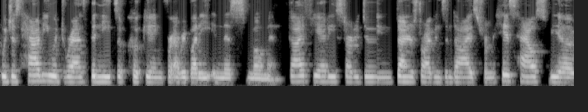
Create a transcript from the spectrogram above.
which is how do you address the needs of cooking for everybody in this moment? Guy Fieri started doing diners, drive-ins, and dives from his house via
